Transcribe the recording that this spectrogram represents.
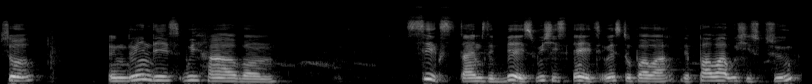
so in doing this we have um 6 times the base which is 8 raised to power the power which is 2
